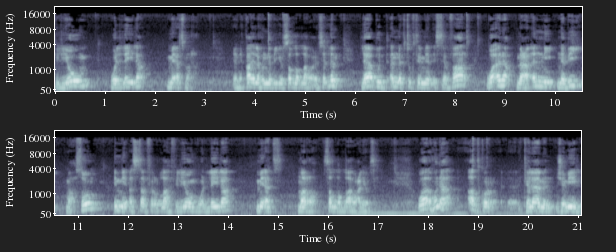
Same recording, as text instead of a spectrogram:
في اليوم والليلة مئة مرة يعني قال له النبي صلى الله عليه وسلم لابد أنك تكثر من الاستغفار وأنا مع أني نبي معصوم إني أستغفر الله في اليوم والليلة مئة مرة صلى الله عليه وسلم. وهنا أذكر كلاما جميل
